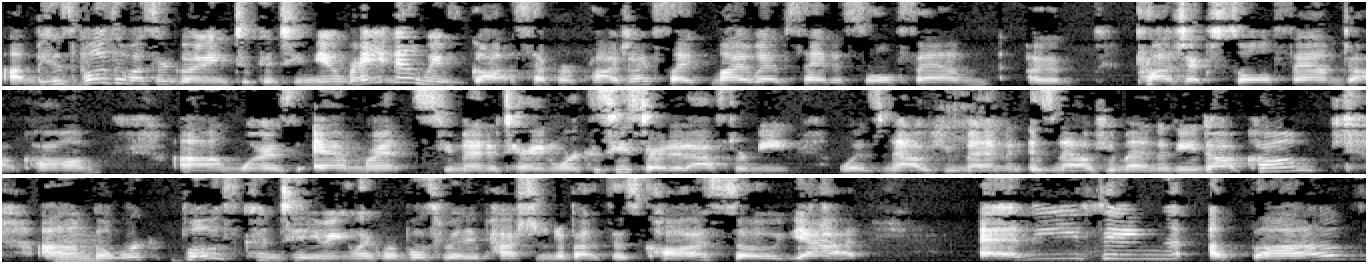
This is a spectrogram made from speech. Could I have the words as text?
Um, because both of us are going to continue. Right now, we've got separate projects. Like my website is soulfam, uh, projectsoulfam.com, um, whereas Amrit's humanitarian work, because he started after me, was now human is now humanity.com. Um, mm. But we're both continuing. Like we're both really passionate about this cause. So yeah, anything above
